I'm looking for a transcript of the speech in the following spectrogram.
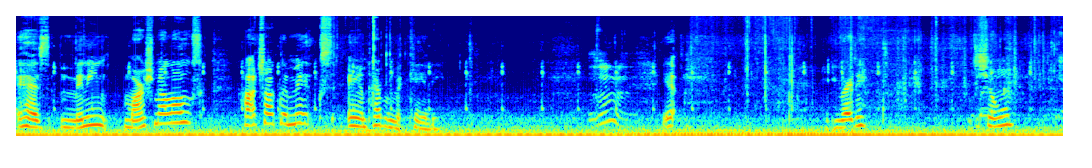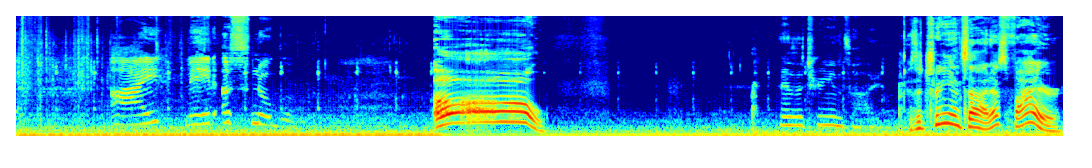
It has mini marshmallows, hot chocolate mix, and peppermint candy. Mm. Yep. You ready? To show him? I made a snow globe. Oh! There's a tree inside There's a tree inside. That's fire.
